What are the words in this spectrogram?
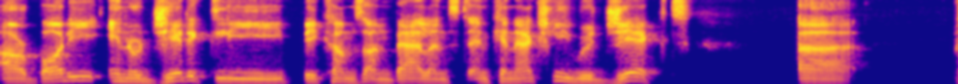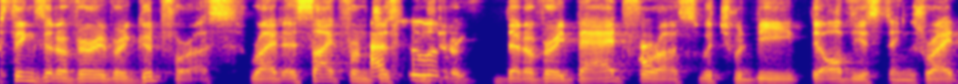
our body energetically becomes unbalanced and can actually reject uh, things that are very very good for us right? Aside from just things that are, that are, very bad for us which would be the obvious things right?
